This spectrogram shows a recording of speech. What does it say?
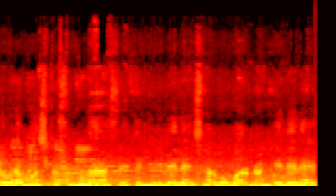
एवढं मस्त सुंदर असं इथे लिहिलेलं आहे सर्व वर्णन केलेलं आहे.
